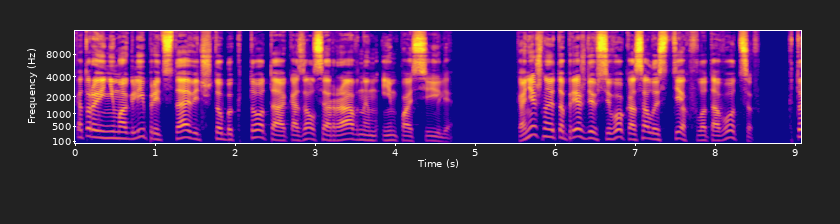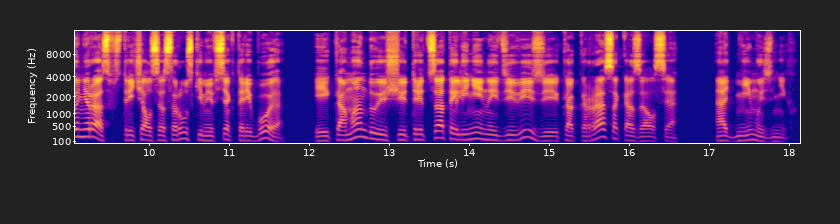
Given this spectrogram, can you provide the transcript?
которые не могли представить, чтобы кто-то оказался равным им по силе. Конечно, это прежде всего касалось тех флотоводцев, кто не раз встречался с русскими в секторе боя и командующий 30-й линейной дивизией как раз оказался одним из них.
